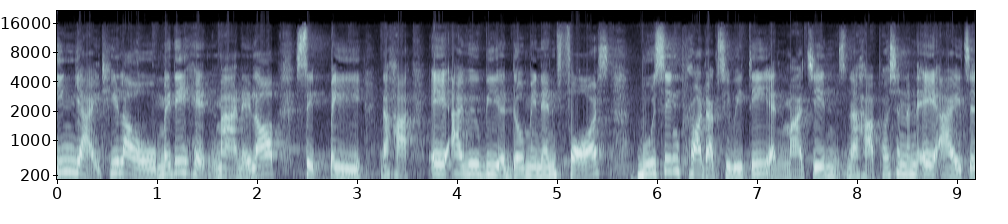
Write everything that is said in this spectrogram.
ยิ่งใหญ่ที่เราไม่ได้เห็นมาในรอบ 10 ปีนะคะ AI will be a dominant force boosting productivity and margins นะคะเพราะฉะนั้น AI จะ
